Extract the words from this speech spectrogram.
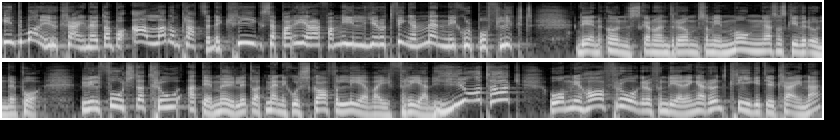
Inte bara i Ukraina, utan på alla de platser där krig separerar familjer och tvingar tvingar människor på flykt. Det är en önskan och en dröm som vi är många som skriver under på. Vi vill fortsätta tro att det är möjligt och att människor ska få leva i fred. Ja, tack! Och om ni har frågor och funderingar runt kriget i Ukraina,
